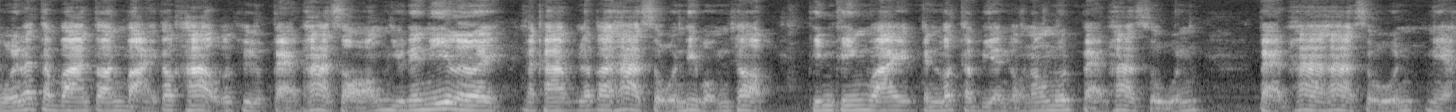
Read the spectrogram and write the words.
หวยรัฐบาลตอนบ่ายก็เข้าก็คือ 852 อยู่ในนี้เลยนะครับ แล้วก็ 50 ที่ผมชอบทิ้งทิ้งไว้เป็นรถทะเบียนของน้องนุช850 8550 เนี่ย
